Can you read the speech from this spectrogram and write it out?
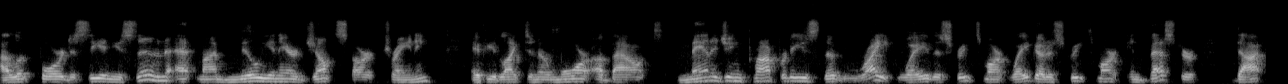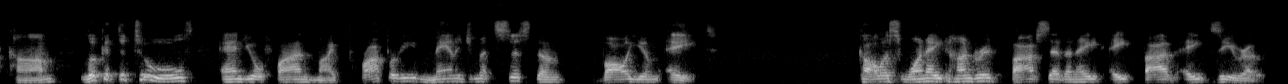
I look forward to seeing you soon at my Millionaire Jumpstart training. If you'd like to know more about managing properties the right way, the street smart way, go to streetsmartinvestor.com. Look at the tools, and you'll find my property management system, volume 8. Call us 1 800 578 8580.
